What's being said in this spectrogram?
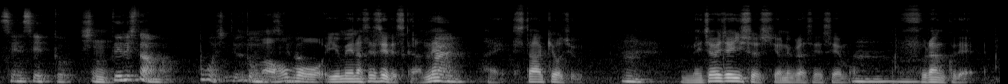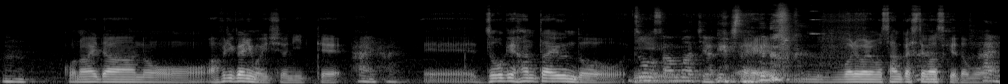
先生と知ってる人は、まあほぼ知ってると思まあほうんですけど、ぼ有名な先生ですからね。ははい。い、スター教授。うん。めちゃめちゃいい人です米倉先生も。う。ん。フランクで。うん。この間あのアフリカにも一緒に行って、はいはい。えー象牙反対運動に我々も参加してますけども、はい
